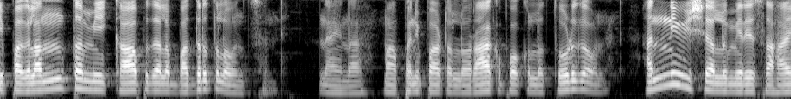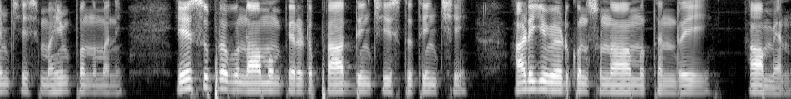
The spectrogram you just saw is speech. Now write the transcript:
ఈ పగలంతా మీ కాపుదల భద్రతలో ఉంచండి. నాయన మా పని పాటల్లో రాకపోకల్లో తోడుగా ఉండండి. అన్ని విషయాల్లో మీరే సహాయం చేసి మహిం పొందమని నామం పేరిట ప్రార్థించి స్తుతించి అడిగి వేడుకొనుచున్నాము తండ్రి. ఆమెన్.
